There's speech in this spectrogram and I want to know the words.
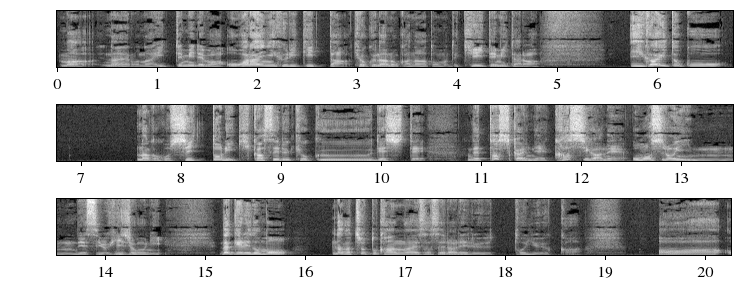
まあ、なんやろな、言ってみれば、お笑いに振り切った曲なのかなと思って聞いてみたら、意外とこう、なんかこう、しっとり聴かせる曲でして。で、確かにね、歌詞がね、面白いんですよ、非常に。だけれども、なんかちょっと考えさせられるというか、ああ、おー、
